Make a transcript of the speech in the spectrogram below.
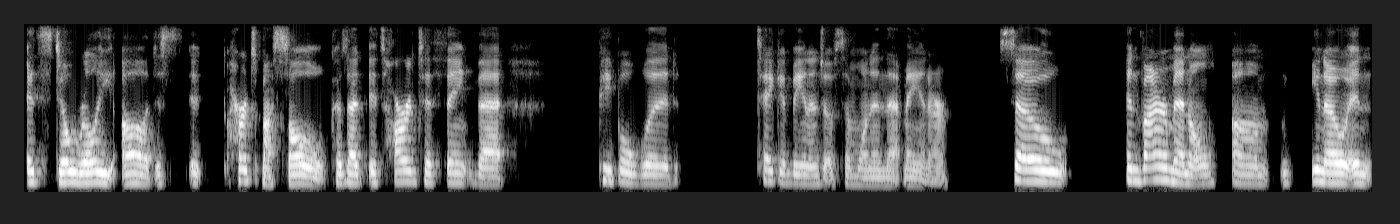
it's still really oh just it hurts my soul because it's hard to think that people would take advantage of someone in that manner. So environmental um you know and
